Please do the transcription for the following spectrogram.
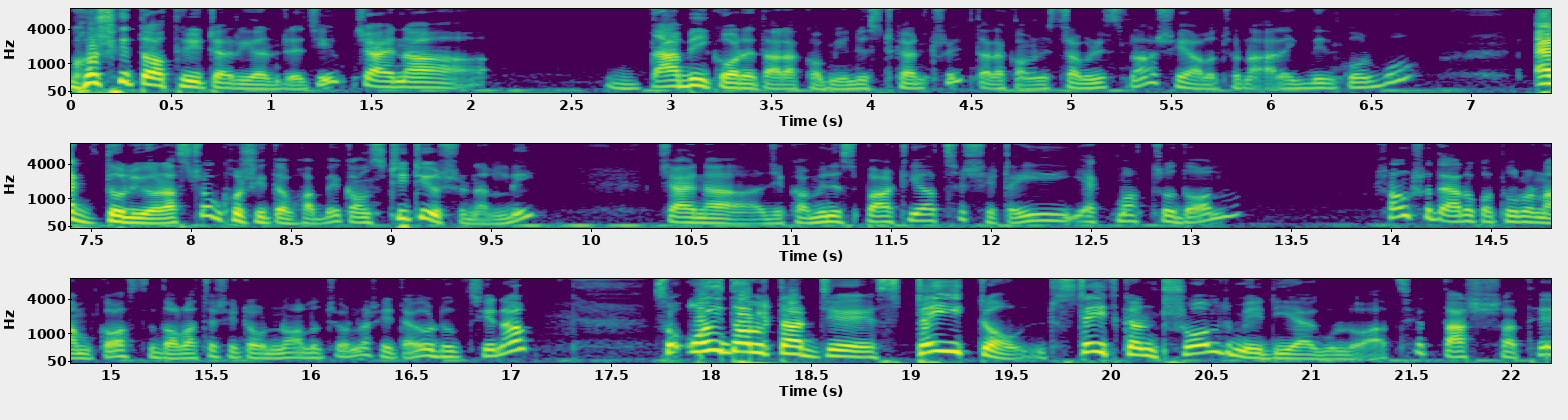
ঘোষিত অথরিটারিয়ান রেজিম চায়না দাবি করে তারা কমিউনিস্ট কান্ট্রি তারা কমিউনিস্ট কমিউনিস্ট না, সেই আলোচনা আরেকদিন করব। একদলীয় রাষ্ট্র ঘোষিতভাবে কনস্টিটিউশনালি চায়না যে কমিউনিস্ট পার্টি আছে, সেটাই একমাত্র দল। সংসদে আরও কতগুলো নাম কস্তে দল আছে, সেটা অন্য আলোচনা, সেটাও ঢুকছি না। সো ওই দলটার যে স্টেট ওন্ড স্টেট কন্ট্রোলড মিডিয়াগুলো আছে, তার সাথে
